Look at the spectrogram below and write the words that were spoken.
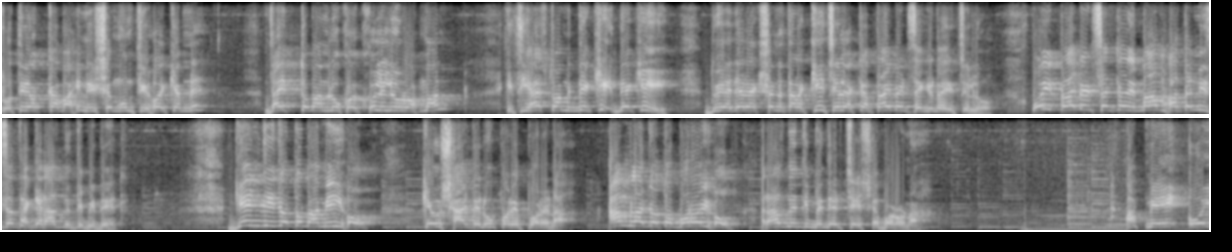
প্রতিরক্ষা বাহিনীর সে মন্ত্রী হয় কেমনে? দায়িত্ববান লোক হয় খলিলুর রহমান। ইতিহাস তো আমি দেখি দেখি। দুই হাজার এক সালে তারা কি ছিল? একটা প্রাইভেট সেক্রেটারি ছিল। ওই প্রাইভেট সেক্রেটারি বাম হাতের নিচে থাকে রাজনীতিবিদের। গেঞ্জি যত দামি হোক, কেউ শার্টের উপরে পড়ে না। আমলা যত বড়ই হোক, রাজনীতিবিদের চেয়ে সে বড় না। আপনি ওই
